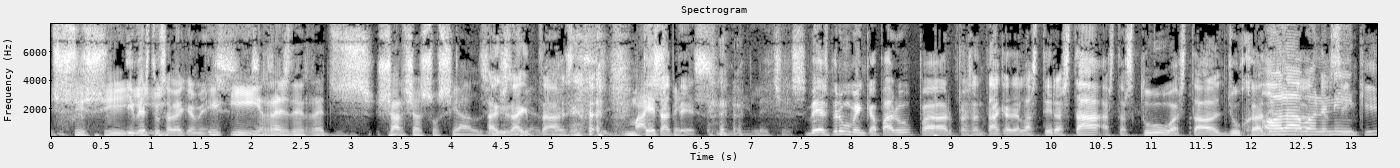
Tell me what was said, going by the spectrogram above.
Sí, sí. I vés tu a saber què més. I, I res de res, xarxes socials. i Exacte. tes. MySpace i leches. Bé, espera un moment que paro per presentar que l'Ester està, estàs tu, està el Juja des Hola, de bona nit.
